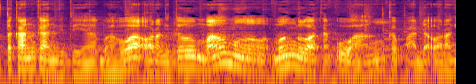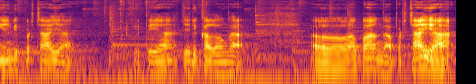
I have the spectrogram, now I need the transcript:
tekankan gitu ya bahwa orang itu mau mengeluarkan uang kepada orang yang dipercaya gitu ya. Jadi kalau nggak uh, apa nggak percaya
